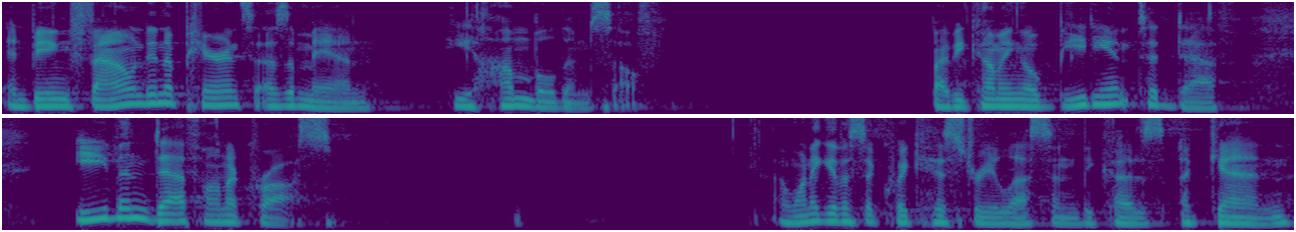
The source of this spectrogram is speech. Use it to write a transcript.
And being found in appearance as a man, he humbled himself by becoming obedient to death, even death on a cross. I want to give us a quick history lesson because, again,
